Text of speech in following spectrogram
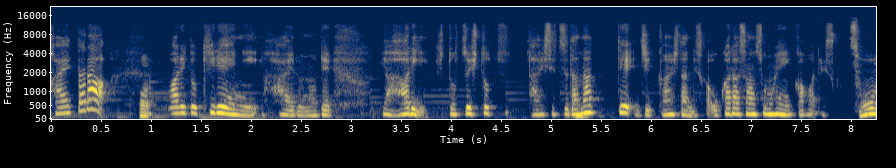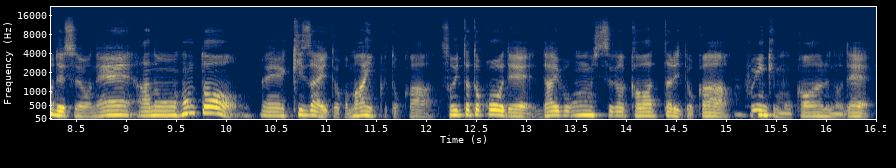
変えたらはい、割と綺麗に入るので、やはり一つ一つ大切だなって実感したんですが、岡田さんその辺いかがですか？そうですよね。あの、本当、えー機材とかマイクとか、そういったところでだいぶ音質が変わったりとか、雰囲気も変わるので、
